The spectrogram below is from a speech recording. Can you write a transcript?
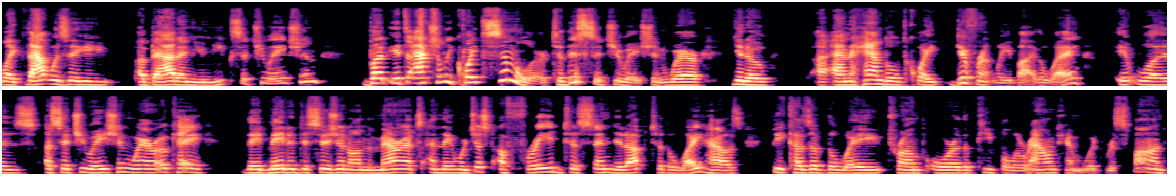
Like that was a a bad and unique situation, but it's actually quite similar to this situation where you know, and handled quite differently, by the way. It was a situation where okay, they'd made a decision on the merits and they were just afraid to send it up to the White House because of the way Trump or the people around him would respond.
